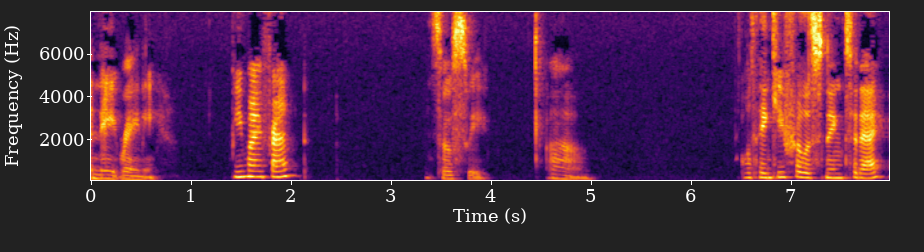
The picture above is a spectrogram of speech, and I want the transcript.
and Nate Rainey. Be My Friend. It's so sweet. Um, well, thank you for listening today.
